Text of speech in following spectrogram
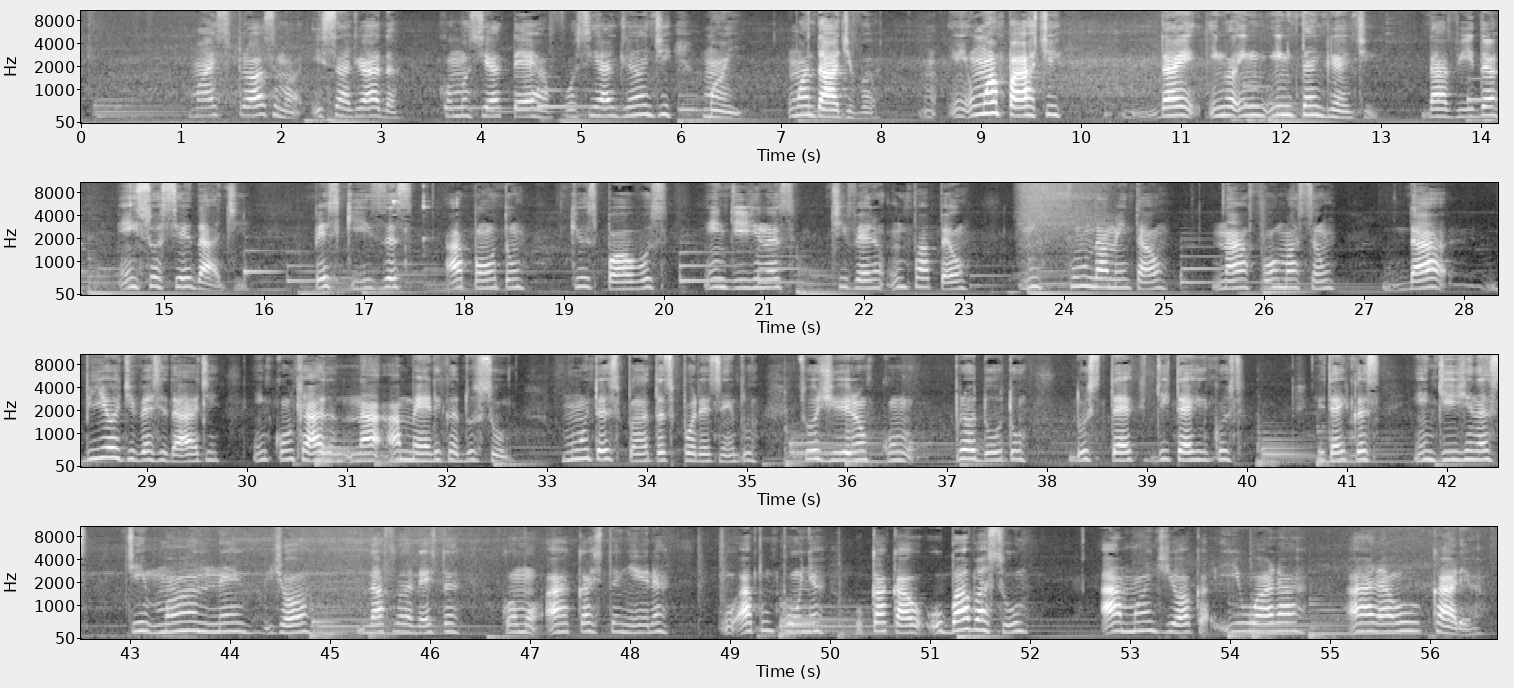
mais próxima e sagrada, como se a terra fosse a grande mãe, uma dádiva, uma parte da integrante da vida em sociedade. Pesquisas apontam que os povos indígenas tiveram um papel fundamental na formação da biodiversidade encontrada na América do Sul. Muitas plantas, por exemplo, surgiram com produto dos tec de técnicos de técnicas indígenas de manejo da floresta, como a castanheira, a pupunha, o cacau, o babaçu, a mandioca e o ara, araucária.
